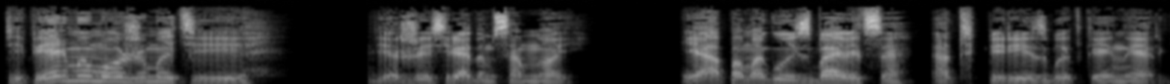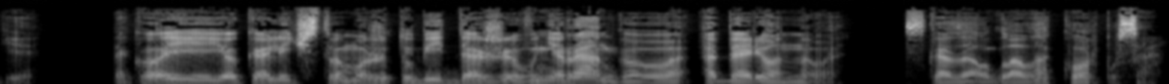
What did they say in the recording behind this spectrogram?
«Теперь мы можем идти», Держись рядом со мной. Я помогу избавиться от переизбытка энергии. Такое ее количество может убить даже внерангового одаренного», сказал глава корпуса.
